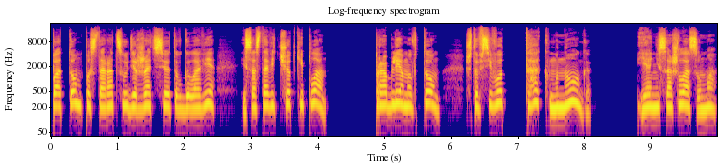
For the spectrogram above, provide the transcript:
потом постараться удержать все это в голове и составить четкий план. Проблема в том, что всего так много. Я не сошла с ума.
